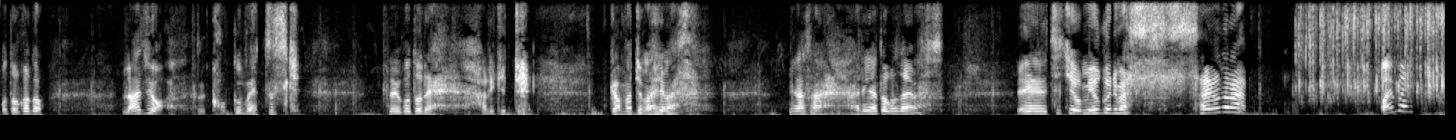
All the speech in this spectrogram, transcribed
男のラジオ告別式。ということで張り切って頑張ってまいります。皆さんありがとうございます。えー、父を見送ります。さようなら。バイバイ。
